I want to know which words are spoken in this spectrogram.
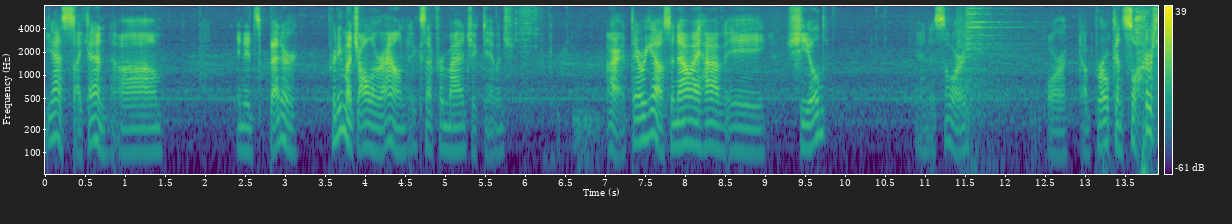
Yes, I can. Um, and it's better pretty much all around except for magic damage. Alright, there we go. So now I have a shield and a sword. Or a broken sword.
